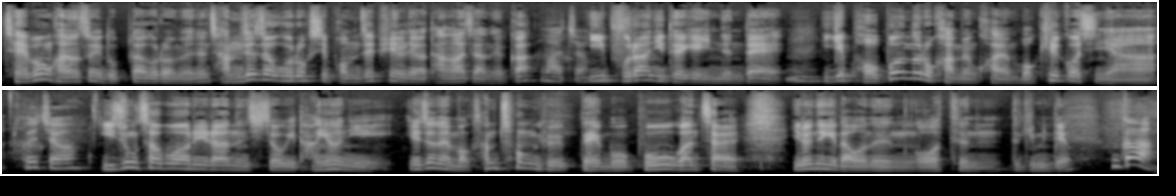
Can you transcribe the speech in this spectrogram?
재범 가능성이 높다 그러면은 잠재적 으로 혹시 범죄 피해를 내가 당하지 않을까? 맞아. 이 불안이 되게 있는데 음. 이게 법원으로 가면 과연 먹힐 것이냐? 그죠. 이중처벌이라는 지적이 당연히 예전에 막 삼청 교육대 뭐 보호 관찰 이런 얘기 나오는 것 같은 느낌인데요. 그러니까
